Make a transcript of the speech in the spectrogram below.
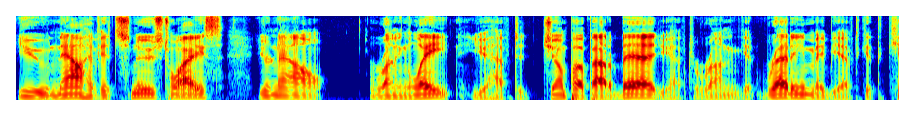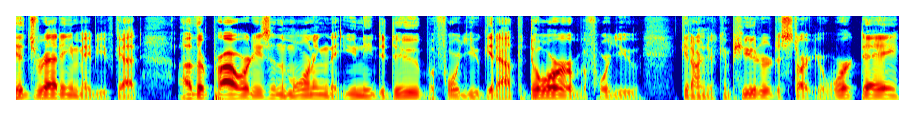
You now have hit snooze twice. You're now running late, you have to jump up out of bed, you have to run and get ready, maybe you have to get the kids ready, maybe you've got other priorities in the morning that you need to do before you get out the door or before you get on your computer to start your workday.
